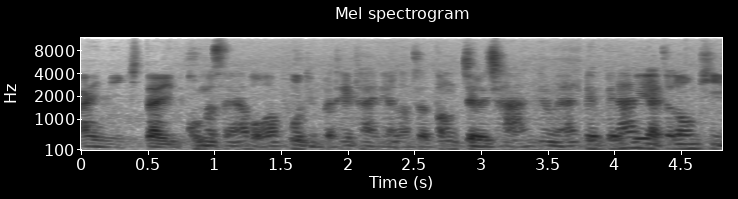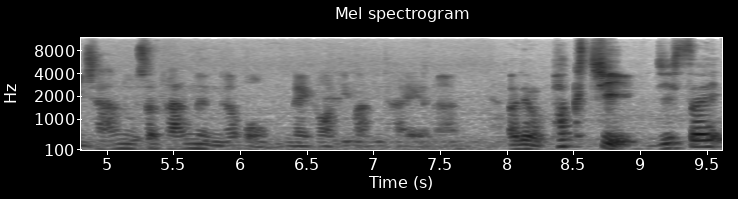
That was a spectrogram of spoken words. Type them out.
会いに行きたいです คุณมาซาบอกว่าพูดถึงประเทศไทยเนี่ยเราจะต้องเจอช้างใช่ไหมเป็นไปได้อยากจะลองขี่ช้างดูสักครั้งหนึ่งครับผมในตอนที่มาที่ไทยอะนะ あでもパクチー実際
